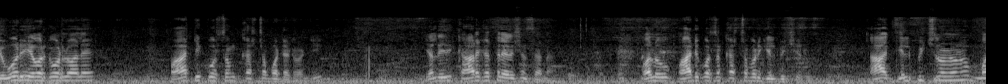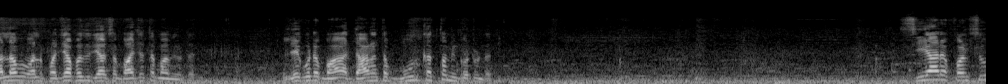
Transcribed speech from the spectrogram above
ఎవరు ఎవరికి వాళ్ళే పార్టీ కోసం కష్టపడ్డటువంటి ఇలా ఇది కార్యకర్తల ఎలక్షన్స్ అన్న వాళ్ళు పార్టీ కోసం కష్టపడి గెలిపించారు. ఆ గెలిపించిన మళ్ళీ వాళ్ళు ప్రజాప్రతి చేయాల్సిన బాధ్యత మా మీద ఉంటుంది. లేకుంటే మా దానంత మూర్ఖత్వం ఇంకోటి ఉండదు. సిఆర్ఎఫ్ ఫండ్స్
